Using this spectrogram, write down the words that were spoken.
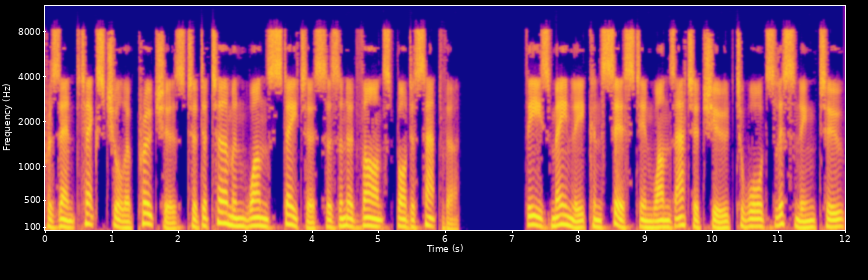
present textual approaches to determine one's status as an advanced bodhisattva. These mainly consist in one's attitude towards listening to,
